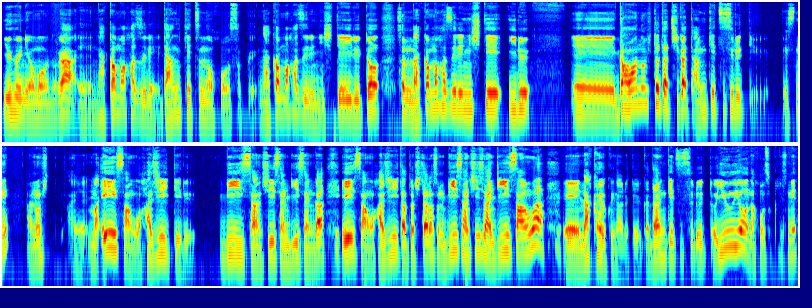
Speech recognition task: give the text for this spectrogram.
いうふうに思うのが、え仲間外れ、団結の法則。仲間外れにしていると、その仲間外れにしている、え側の人たちが団結するっていうですね。あの、えまあ、A さんを弾いている B さん、C さん、D さんが A さんを弾いたとしたら、その B さん、C さん、D さんは、えー、仲良くなるというか団結するというような法則ですね。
